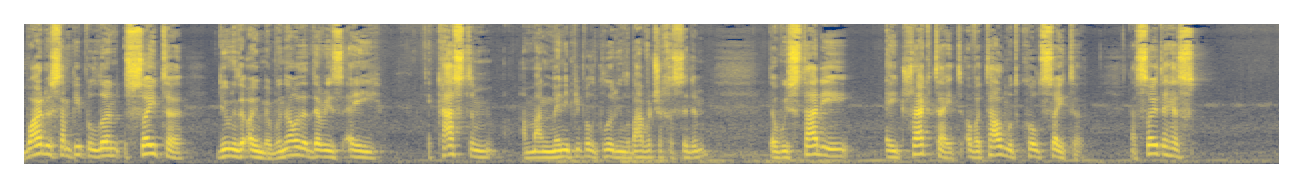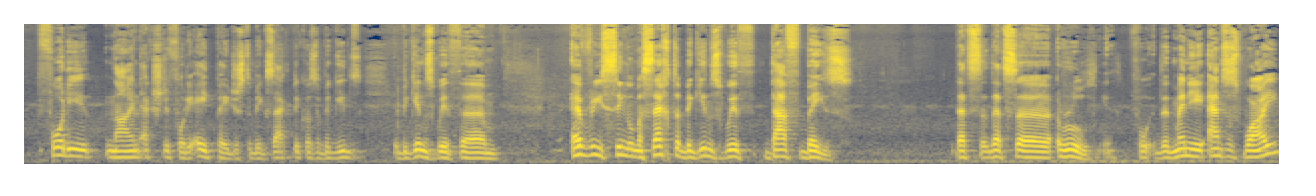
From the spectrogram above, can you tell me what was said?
Why do some people learn Sota during the Omer? We know that there is a, a custom among many people, including Lubavitcher Hasidim, that we study a tractate of a Talmud called Sota. Now, Sota has 49, actually 48 pages to be exact, because it begins, it begins with um, every single Masechta begins with Daf Beis. That's, that's a, rule. For, are many answers why,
